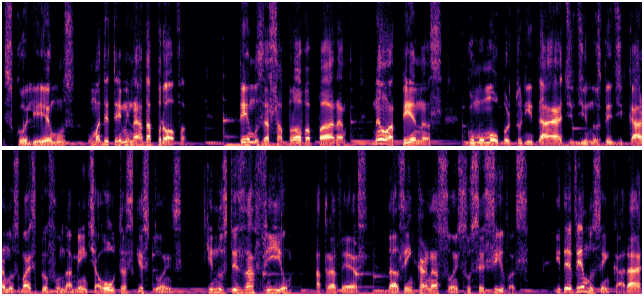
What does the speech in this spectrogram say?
escolhemos uma determinada prova. Temos essa prova para não apenas como uma oportunidade de nos dedicarmos mais profundamente a outras questões que nos desafiam através das encarnações sucessivas, e devemos encarar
